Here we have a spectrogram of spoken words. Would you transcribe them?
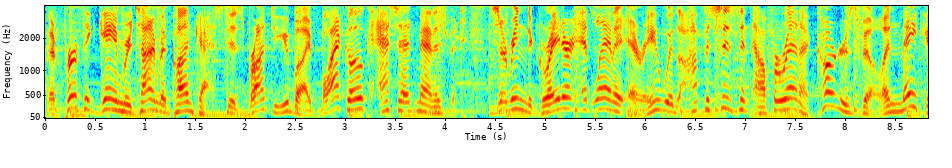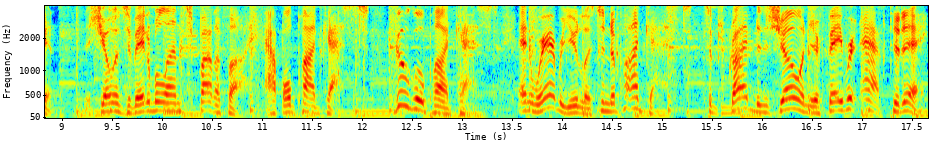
The Perfect Game Retirement Podcast is brought to you by Black Oak Asset Management, serving the greater Atlanta area with offices in Alpharetta, Cartersville, and Macon. The show is available on Spotify, Apple Podcasts, Google Podcasts, and wherever you listen to podcasts. Subscribe to the show on your favorite app today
